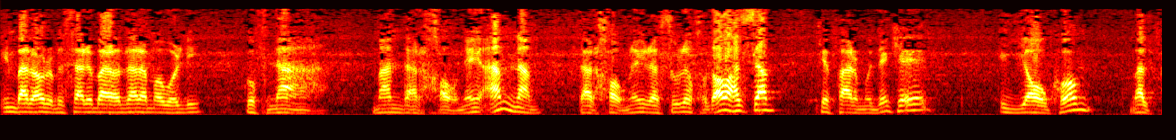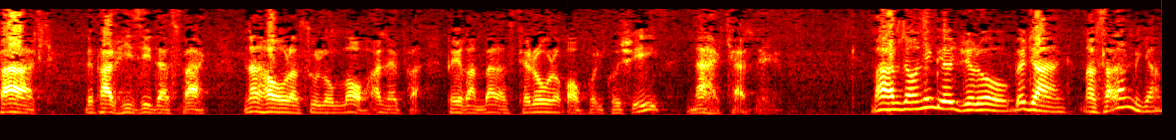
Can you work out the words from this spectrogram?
این بلا رو به سر برادرم آوردی؟ گفت نه. من در خانه امنم. در خانه رسول خدا هستم. که فرموده که یاکم و به پرهیزید از فکر نه رسول الله پیغمبر از ترور قافل کشی نه کرده. مردانه بیا جلو به جنگ. مثلا میگم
